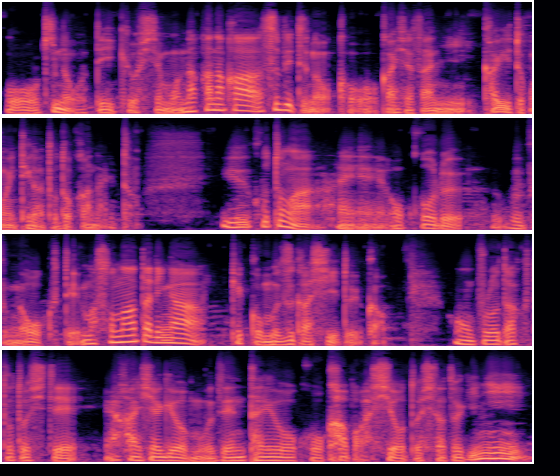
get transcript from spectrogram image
こう機能を提供しても、なかなか全てのこう会社さんにかゆいところに手が届かないということが、えー、起こる部分が多くて、まあ、そのあたりが結構難しいというか、このプロダクトとして配車業務全体をこうカバーしようとしたときに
